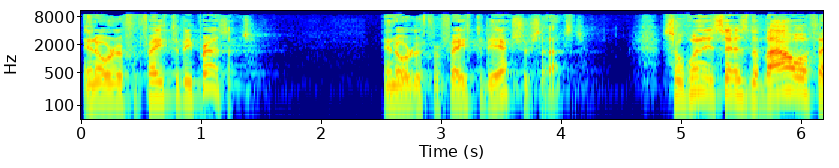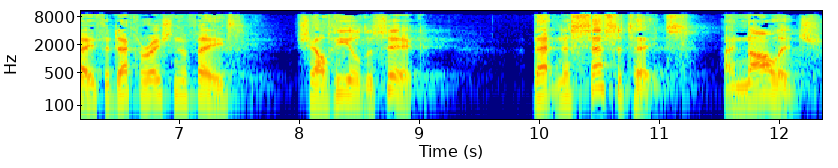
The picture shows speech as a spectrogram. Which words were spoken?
in order for faith to be present, in order for faith to be exercised. So when it says the vow of faith, the declaration of faith, shall heal the sick, that necessitates a knowledge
